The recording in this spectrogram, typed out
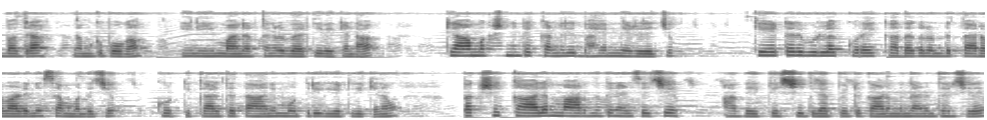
ഭദ്ര നമുക്ക് പോകാം. ഇനിയും അനർത്ഥങ്ങൾ വരുത്തി വെക്കണ്ട. രാമകൃഷ്ണന്റെ കണ്ണിൽ ഭയം നിഴലിച്ചു. കേട്ടറിവുള്ള കുറേ കഥകളുണ്ട് തറവാടിനെ സംബന്ധിച്ച്. കുട്ടിക്കാലത്ത് താനും ഒത്തിരി കേട്ടിരിക്കുന്നു പക്ഷെ കാലം മാറുന്നതിനനുസരിച്ച് അവയൊക്കെ ശിഥിലപ്പെട്ട് കാണുമെന്നാണ് ധരിച്ചത്.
